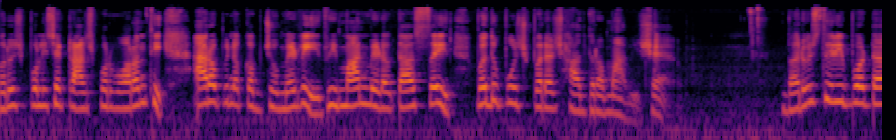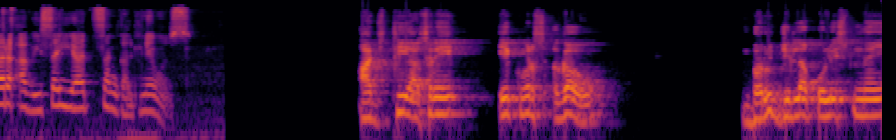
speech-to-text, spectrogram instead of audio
ભરૂચ પોલીસે ટ્રાન્સફર વોરંટથી આરોપીનો કબજો મેળવી રિમાન્ડ મેળવતા સહિત વધુ પૂછપરછ હાથ ધરવામાં આવી છે. ભરૂચથી રિપોર્ટર અવી સૈયદ સંકલ્પ ન્યૂઝ. આજથી આશરે એક વર્ષ અગાઉ ભરૂચ જિલ્લા પોલીસની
